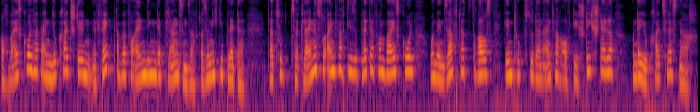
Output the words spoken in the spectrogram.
Auch Weißkohl hat einen juckreizstillenden Effekt, aber vor allen Dingen der Pflanzensaft, also nicht die Blätter. Dazu zerkleinerst du einfach diese Blätter vom Weißkohl und den Saft daraus, den tupfst du dann einfach auf die Stichstelle und der Juckreiz lässt nach.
